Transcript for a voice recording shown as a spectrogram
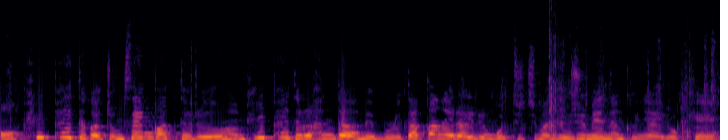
어, 필패드가 좀 센 것들은 필패드를 한 다음에 물로 닦아내라 이런 것도 있지만 요즘에는 그냥 이렇게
